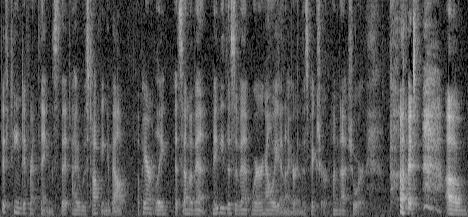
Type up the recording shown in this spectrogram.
15 different things that I was talking about apparently at some event. Maybe this event where Howie and I are in this picture. I'm not sure. But um,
